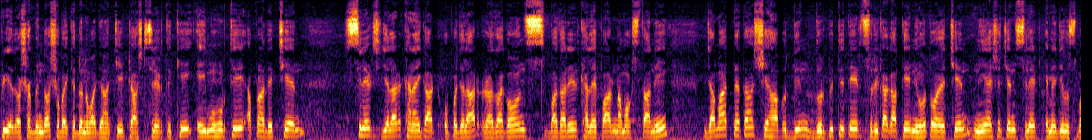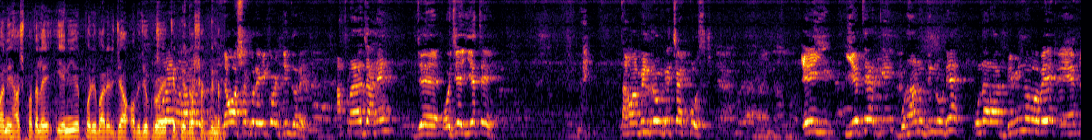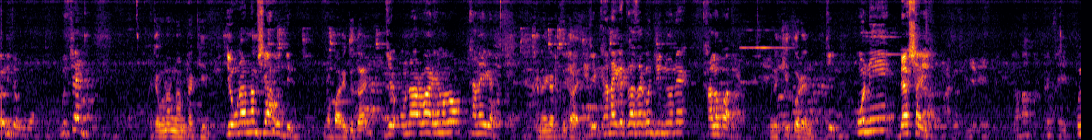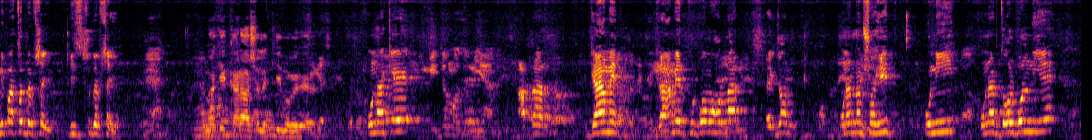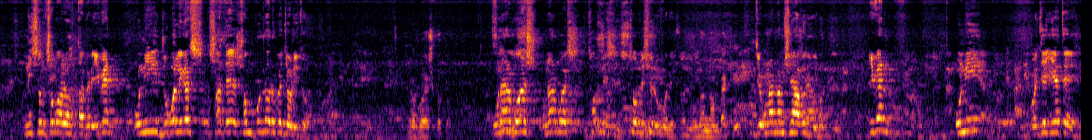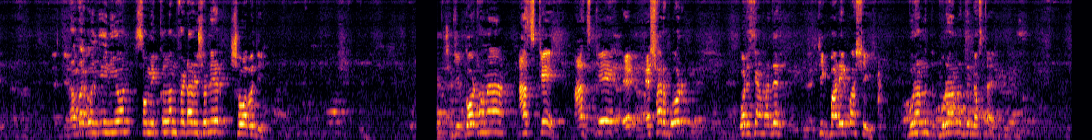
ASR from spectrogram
প্রিয় দর্শকবৃন্দ, সবাইকে ধন্যবাদ জানাচ্ছি। ট্রাস্ট সিলেট থেকে এই মুহূর্তে আপনারা দেখছেন সিলেট জেলার খানাইঘাট উপজেলার রাজাগঞ্জ বাজারের খেলেপাড় নামক স্থানে জামায়াত নেতা শেহাবুদ্দিন দুর্বৃত্তিতের ছুরিকাঘাতে নিহত হয়েছেন। নিয়ে এসেছেন সিলেট এমএজি উসমানী হাসপাতালে। এ নিয়ে পরিবারের যা অভিযোগ রয়েছে, প্রিয় দর্শকবৃন্দ। আশা করি এই কয়েকদিন ধরে। আপনারা জানেন যে ওই যে ইয়েতে তামাবিল রোডে চেকপোস্ট এই ইয়েতে আর কি বুরহানুদ্দিন রোডে ওনারা বিভিন্নভাবে বুঝছেন? আচ্ছা ওনার নামটা কি? যে ওনার নাম শাহাবুদ্দিন। ওনার বাড়ি কোথায়? যে ওনার বাড়ি হলো খানাইঘাট। খানাইঘাট কোথায়? যে খানাইঘাট রাজাগঞ্জ ইউনিয়নে খালোপাড়া। উনি কি করেন? উনি ব্যবসায়ী। উনি পাথর ব্যবসায়ী বিশিষ্ট ব্যবসায়ী। ওনাকে কারা আসলে কীভাবে ওনাকে আপনার গ্রামের গ্রামের পূর্ব মহল্লার একজন ওনার নাম শহীদ। উনি ওনার দলবল নিয়ে নৃশংসভাবে হত্যা করে। ইভেন উনি যুবলীগের সাথে সম্পূর্ণরূপে জড়িত। ওনার বয়স কত? ওনার বয়স ওনার বয়স চল্লিশ চল্লিশের উপরে। ওনার নামটা কি? যে ওনার নাম শেহাবুদ্দিন। ইভেন উনি ওই যে ইয়েতে রাধাগঞ্জ ইউনিয়ন শ্রমিক কল্যাণ ফেডারেশনের সভাপতি। যে ঘটনা আজকে আজকে আসার পর ঘটেছে আমাদের ঠিক বাড়ির পাশেই বুরহানুদ্দিন রাস্তায়।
